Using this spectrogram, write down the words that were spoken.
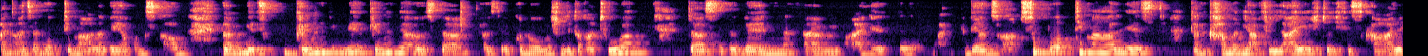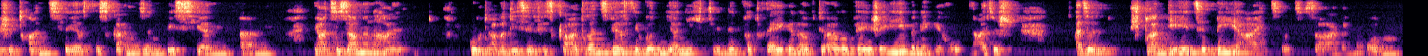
als ein optimaler Währungsraum. Ähm, jetzt können wir, kennen wir aus der, aus der ökonomischen Literatur, dass wenn ähm, eine, ein Währungsraum suboptimal ist, dann kann man ja vielleicht durch fiskalische Transfers das Ganze ein bisschen ähm, ja, zusammenhalten. Gut, aber diese Fiskaltransfers, die wurden ja nicht in den Verträgen auf die europäische Ebene gehoben. Also, also sprang die EZB ein sozusagen, um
